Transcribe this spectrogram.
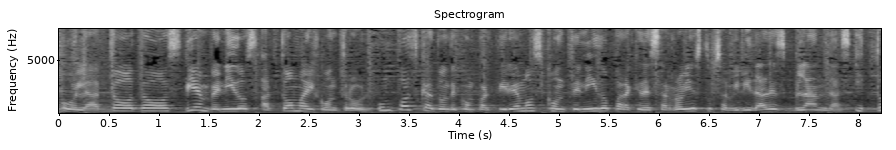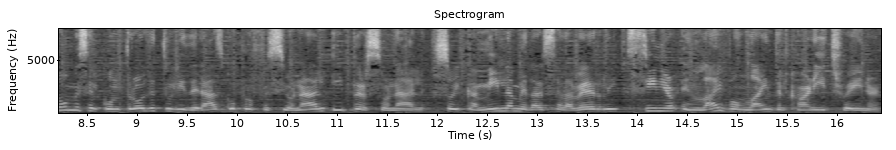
Hola a todos, bienvenidos a Toma el Control, un podcast donde compartiremos contenido para que desarrolles tus habilidades blandas y tomes el control de tu liderazgo profesional y personal. Soy Camila Medal Saraberry, Senior en Live Online del Carnegie Trainer.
